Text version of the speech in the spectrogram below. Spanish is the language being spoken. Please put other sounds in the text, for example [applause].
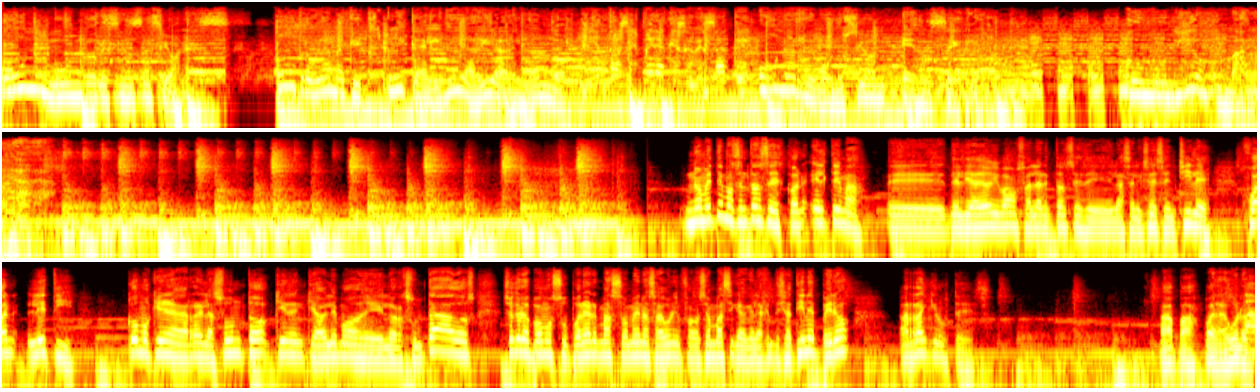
Un mundo de sensaciones. Un programa que explica el día a día del mundo mientras espera que se desate una revolución en serio. Como Dios manda. Nos metemos entonces con el tema eh, del día de hoy. Vamos a hablar entonces de las elecciones en Chile. Juan Leti, ¿cómo quieren agarrar el asunto? ¿Quieren que hablemos de los resultados? Yo creo que podemos suponer más o menos alguna información básica que la gente ya tiene, pero arranquen ustedes. Papá, bueno, algunos.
